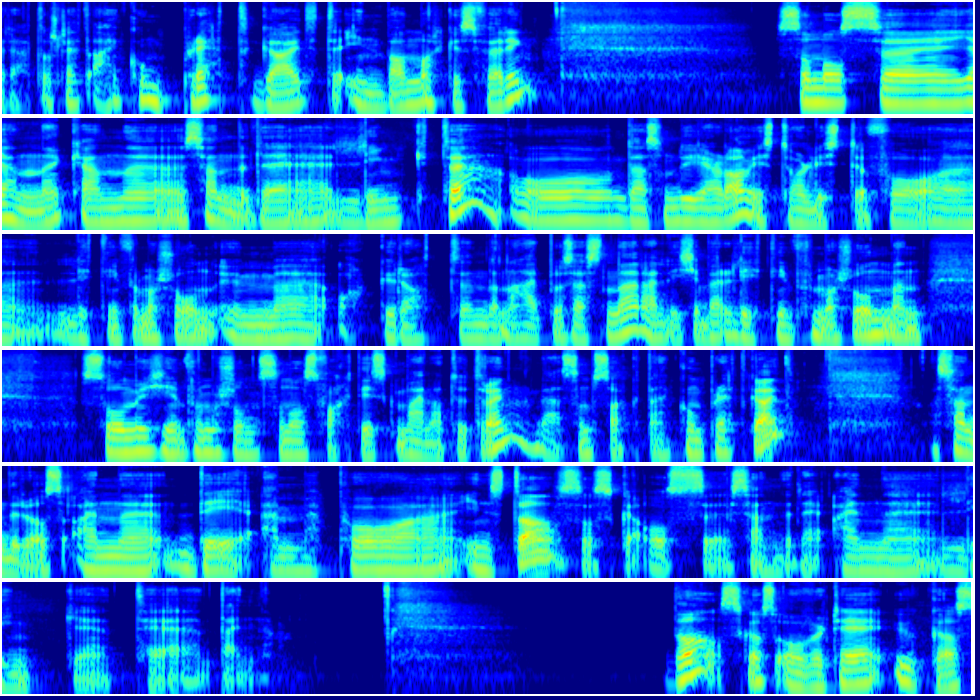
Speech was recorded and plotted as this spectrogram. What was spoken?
rett og slett er en komplett guide til innband markedsføring som oss eh, gjerne kan eh, sende deg link til. Og det som du gjør da, hvis du har lyst til å få eh, litt informasjon om akkurat denne her prosessen der, eller ikke bare litt informasjon, men så mye informasjon som oss faktisk mener at du trenger, det er som sagt en komplett guide. Da sender du oss en DM på Insta, så skal oss sende deg en link til den. Da skal vi over til ukas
